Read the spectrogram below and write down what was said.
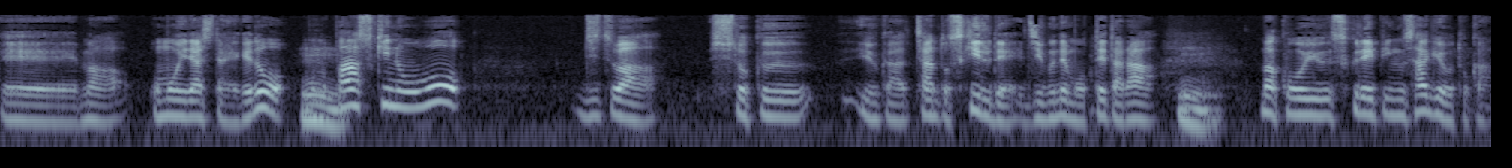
えーまあ思い出したんやけど、うんこのパース機能を実は取得いうかちゃんとスキルで自分で持ってたら、うん。まあこういうスクレーピング作業とか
